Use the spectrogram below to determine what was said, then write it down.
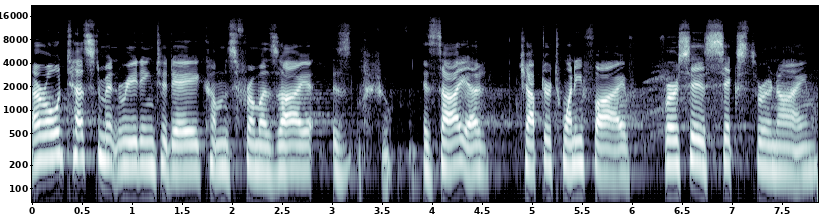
Our Old Testament reading today comes from Isaiah, Isaiah chapter 25, verses 6 through 9.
